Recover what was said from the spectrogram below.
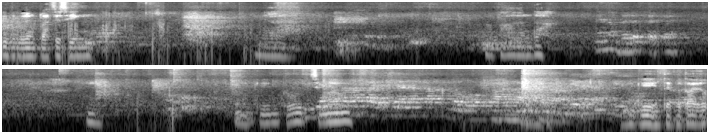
Dito po yung processing. Yan. Napakaganda. Hmm. Nag-game code si ma'am. Naghihintay pa tayo.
